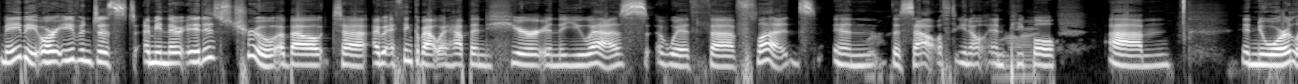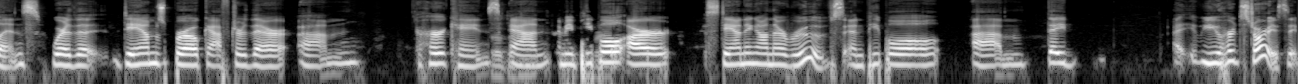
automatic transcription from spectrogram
Maybe, or even just, I mean, there it is true about. Uh, I, I think about what happened here in the U.S. with uh, floods in Right. the South, you know, and Right. people um, in New Orleans where the dams broke after their um, hurricanes, and I mean, right. people are standing on their roofs, and people um, they you heard stories they,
